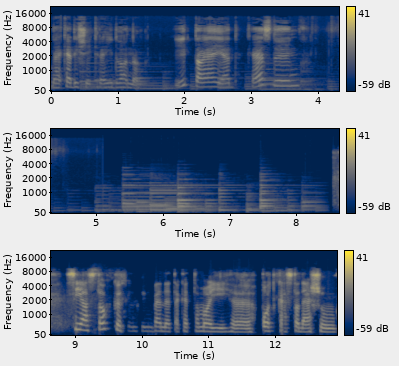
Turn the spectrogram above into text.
Neked is ikreid vannak? Itt a helyed, kezdünk! Sziasztok! Köszöntünk benneteket a mai podcast adásunk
